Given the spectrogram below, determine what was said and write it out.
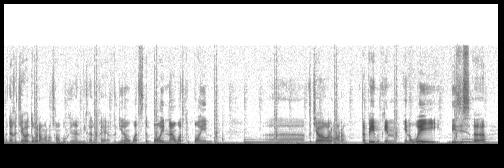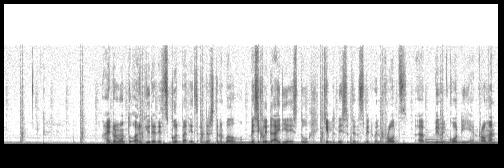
Pada kecewa tuh orang-orang sama bookingan ini karena kayak you know what's the point now? What's the point? Uh, kecewa orang-orang. Tapi mungkin in a way this is uh, I don't want to argue that it's good but it's understandable. Basically the idea is to keep the distance between Rhodes uh, between Cody and Roman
